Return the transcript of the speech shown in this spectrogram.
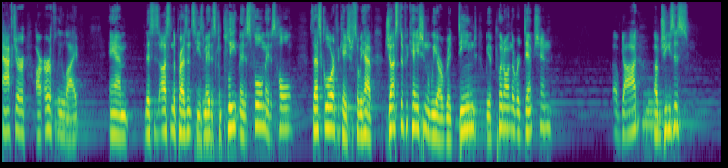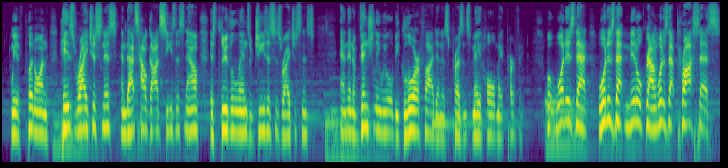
after our earthly life. And this is us in the presence. He's made us complete, made us full, made us whole. So that's glorification. So we have justification. We are redeemed. We have put on the redemption of God, of Jesus. We have put on his righteousness, and that's how God sees us now, is through the lens of Jesus' righteousness. And then eventually we will be glorified in his presence, made whole, made perfect. But what is that? What is that middle ground? What does that process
